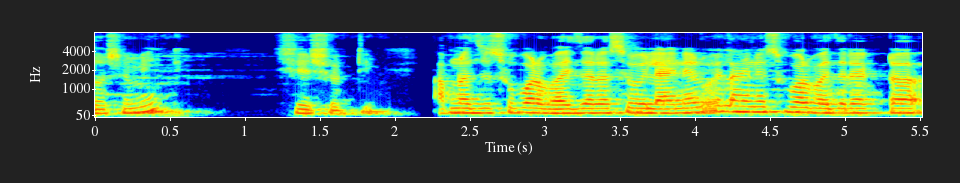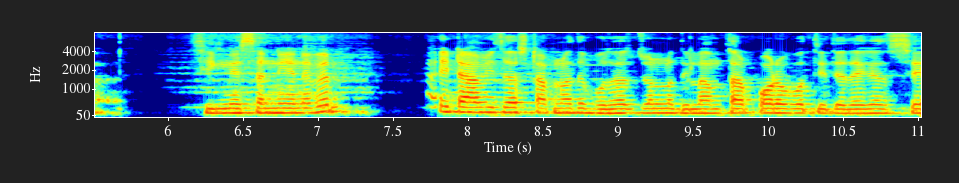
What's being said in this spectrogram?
দশমিক ছেষট্টি। আপনার যে সুপারভাইজার আছে, ওই লাইনের ওই লাইনের সুপারভাইজারে একটা সিগনেচার নিয়ে নেবেন। এটা আমি জাস্ট আপনাদের বোঝার জন্য দিলাম। তার পরবর্তীতে দেখা যাচ্ছে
